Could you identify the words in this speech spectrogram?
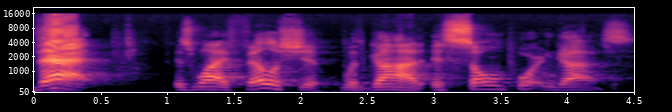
that is why fellowship with God is so important, guys.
